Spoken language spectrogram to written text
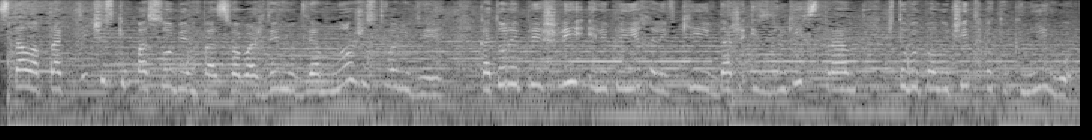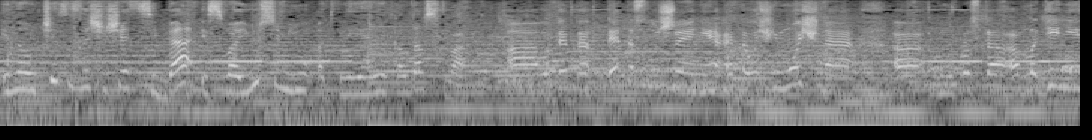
стала практически пособием по освобождению для множества людей, которые пришли или приехали в Киев даже из других стран, чтобы получить эту книгу и научиться защищать себя и свою семью от влияния колдовства. А вот это, это служение, это очень мощное а, ну, просто владение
